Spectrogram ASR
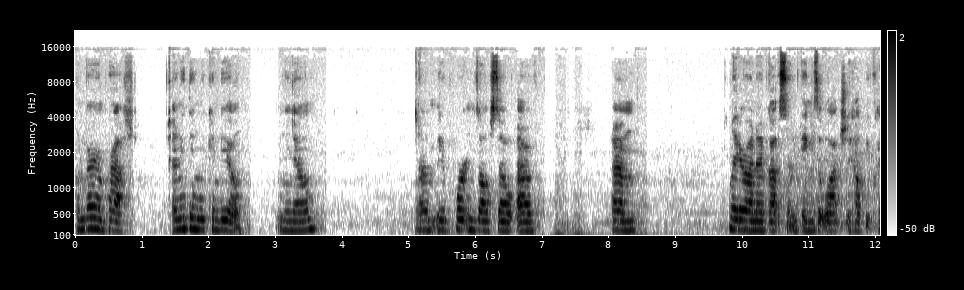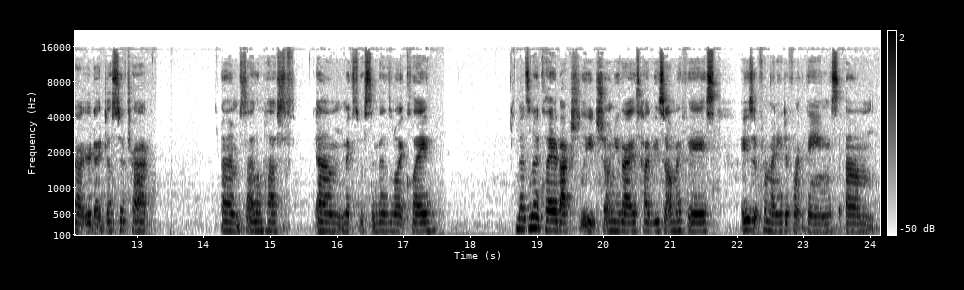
I'm very impressed. Anything we can do, you know? Um, the importance also of, um, later on I've got some things that will actually help you clear out your digestive tract. Um, psyllium husk um, mixed with some bentonite clay Bentonite clay, I've actually shown you guys how to use it on my face. I use it for many different things, um,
